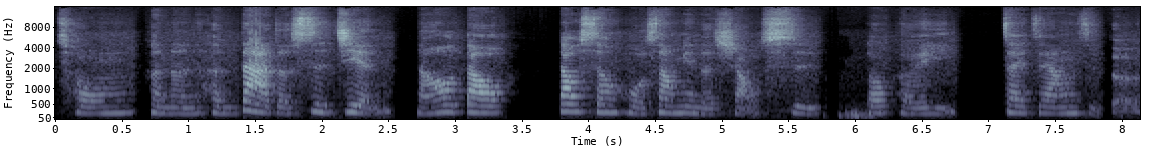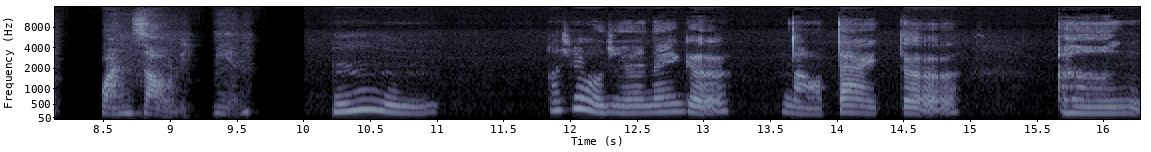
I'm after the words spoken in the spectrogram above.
从可能很大的事件，然后到到生活上面的小事，都可以在这样子的关照里面。嗯，而且我觉得那个脑袋的，嗯，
